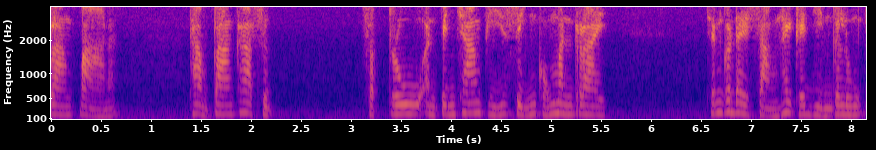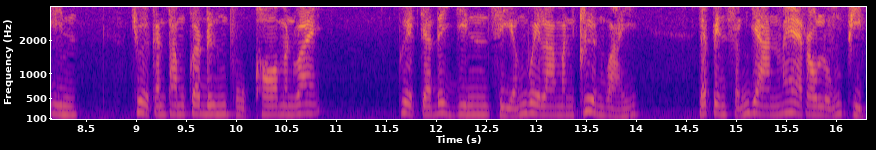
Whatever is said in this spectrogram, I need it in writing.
กลางป่านะท่ามกลางข้าศึกศัตรูอันเป็นช้างผีสิงของมันไร ฉันก็ได้สั่งให้ขยินกับลุงอิน ช่วยกันทำกระดึงผูกคอมันไว้ เพื่อจะได้ยินเสียงเวลามันเคลื่อนไหว และเป็นสัญญาณไม่ให้เราหลงผิด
